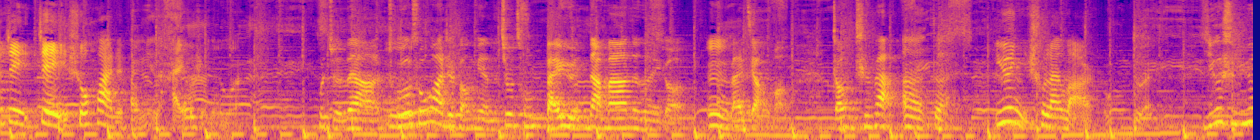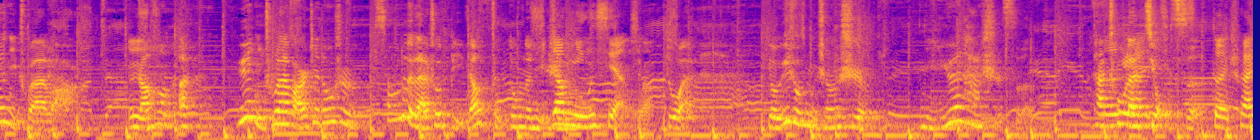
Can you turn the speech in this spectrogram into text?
了这这说话这方面的，还有什么吗？我觉得呀、除了说话这方面的，就是从白云大妈的那个嗯。来讲嘛，找你吃饭，嗯，对，约你出来玩儿，对，一个是约你出来玩儿，嗯。然后哎，约你出来玩儿，这都是相对来说比较主动的女生。比较。明显了。对，有一种女生是，你约她十次，她出来九次，对，出来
